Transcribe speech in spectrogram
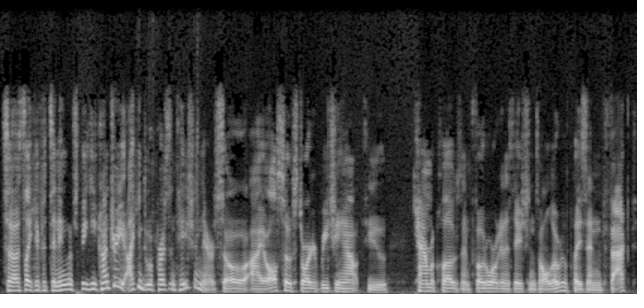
So it's like if it's an English speaking country, I can do a presentation there. So I also started reaching out to camera clubs and photo organizations all over the place. And in fact,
